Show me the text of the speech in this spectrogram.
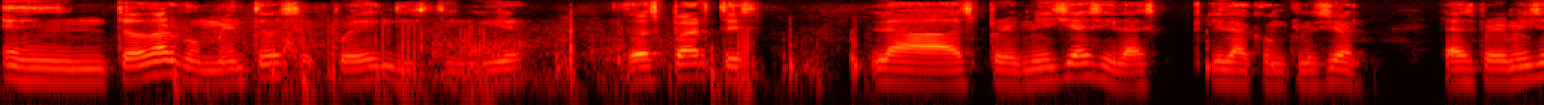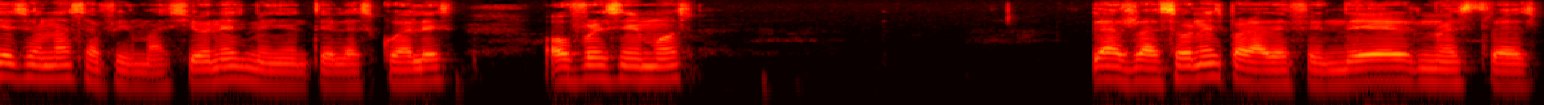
En todo argumento se pueden distinguir dos partes, las premisas y, las, y la conclusión. Las premisas son las afirmaciones mediante las cuales ofrecemos las razones para defender nuestras,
